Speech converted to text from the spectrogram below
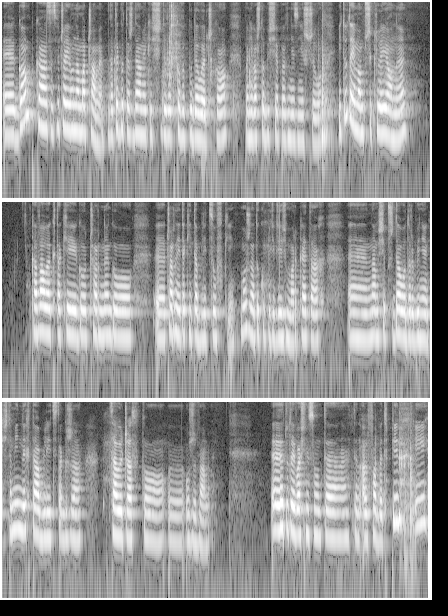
E, Gąbka zazwyczaj ją namaczamy, dlatego też dałam jakieś dodatkowe pudełeczko, ponieważ to by się pewnie zniszczyło. I tutaj mam przyklejony kawałek takiego czarnego, e, czarnej takiej tablicówki. Można to kupić gdzieś w marketach. E, Nam się przydało do robienia jakichś tam innych tablic, także cały czas to używamy. Tutaj właśnie są te, ten alfabet pilch i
